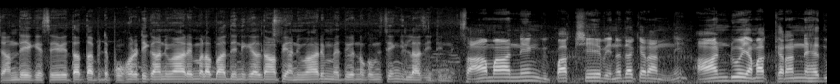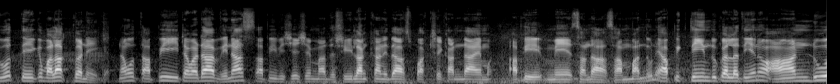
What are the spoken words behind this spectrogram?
ඡන්දය කෙසේ වෙතත් අපිට පොහොර ටික අනිවාර්යයෙන්ම ලබා දෙන්න කියලා තමයි අපි අනිවාර්යයෙන්ම මැතිවරණ කොමිසයෙන් ඉල්ලා සිටින්නේ. සාමාන්‍යයෙන් විපක්ෂයේ වෙනද කරන්නේ ආණ්ඩුව යමක් කරන්න හැදුවොත් ඒක වළක්වන එක. නමුත් අපි ඊට වඩා වෙනස් අපි විශේෂයෙන්ම අද ශ්‍රී ලංකා නිදහස් පක්ෂ කණ්ඩායම අපි මේ සඳහා සම්බන්ධ වුණේ. අපි තීන්දුව කළා තියෙනවා ආණ්ඩුව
